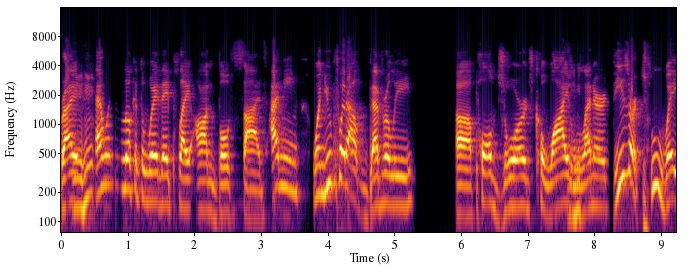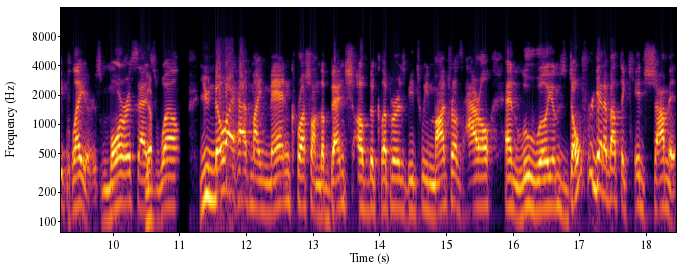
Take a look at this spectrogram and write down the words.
right? Mm-hmm. And when you look at the way they play on both sides, I mean, when you put out Beverley, uh, Paul George, Kawhi mm-hmm. Leonard. These are two way players. Morris as yep. well. You know, I have my man crush on the bench of the Clippers between Montrezl Harrell and Lou Williams. Don't forget about the kid Shamet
